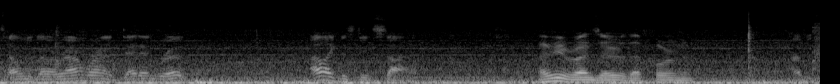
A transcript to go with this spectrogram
do? Tell him to go around? We're on a dead end road. I like this dude's style. I hope he runs over that foreman. That'd be sick.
